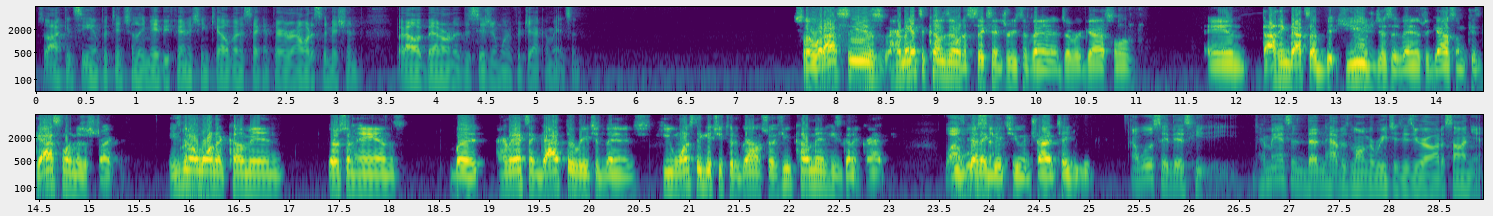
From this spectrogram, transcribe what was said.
so I can see him potentially maybe finishing Kelvin a second, third round with a submission. But I would bet on a decision win for Jack Hermansson. So what I see is Hermansson comes in with a six inch reach advantage over Gastelum, and I think that's a huge disadvantage for Gastelum because Gastelum is a striker. He's going to want to come in, throw some hands, but Hermansson got the reach advantage. He wants to get you to the ground, so if you come in, he's going to grab you. Well, he's going to get you and try to take you. I will say this: he Hermansson doesn't have as long a reach as Izzy or Adesanya.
